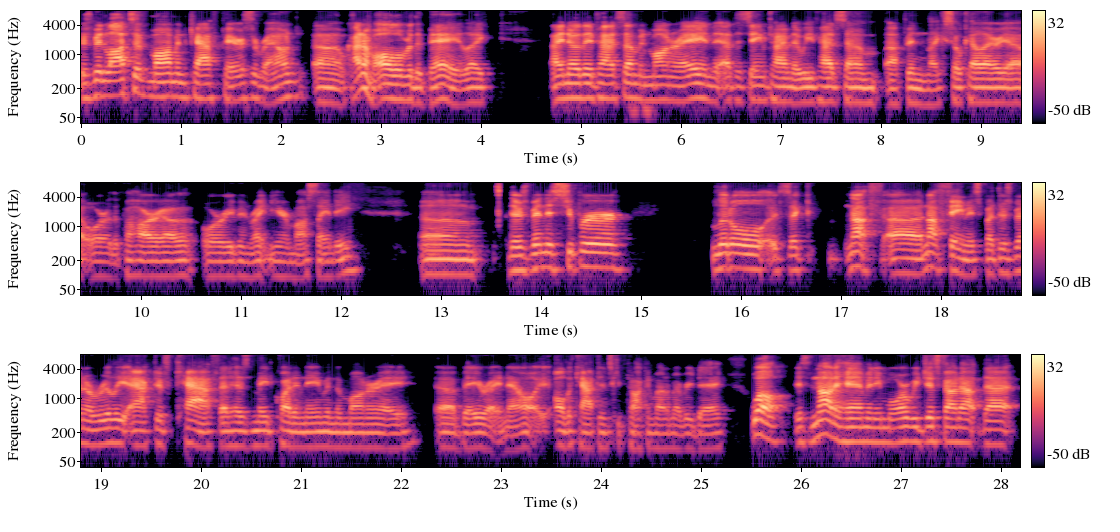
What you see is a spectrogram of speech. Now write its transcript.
There's been lots of mom and calf pairs around, um, kind of all over the bay. Like I know they've had some in Monterey, and at the same time that we've had some up in like Soquel area or the Pajaro or even right near Moss Landing. Um, there's been this super little, it's like not uh, not famous, but there's been a really active calf that has made quite a name in the Monterey uh, Bay right now. All the captains keep talking about him every day. Well, it's not a him anymore. We just found out that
